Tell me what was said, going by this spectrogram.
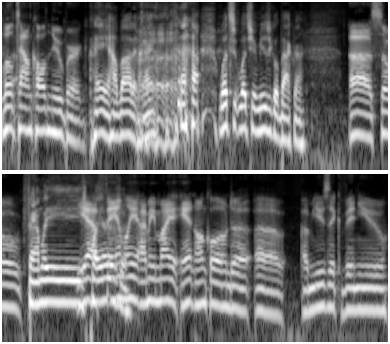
Little town called Newburg. Hey, how about it? Right? what's what's your musical background? Uh, so Family? yeah, players, or- family. I mean, my aunt and uncle owned a a, a music venue.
